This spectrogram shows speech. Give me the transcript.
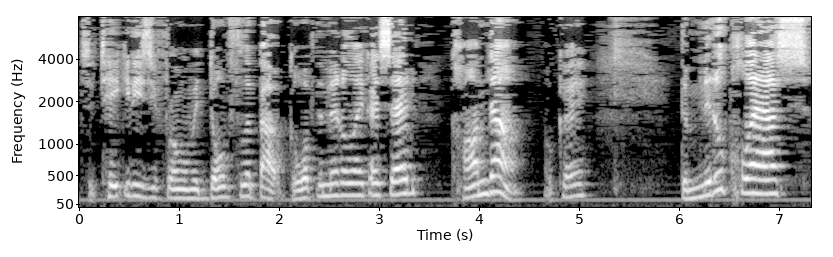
so take it easy for a moment. Don't flip out. Go up the middle, like I said. Calm down. Okay? The middle class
